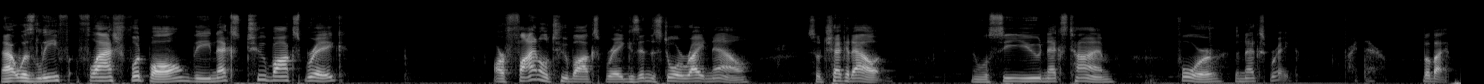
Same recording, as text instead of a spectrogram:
That was Leaf Flash Football. The next two box break our final two box break is in the store right now. So check it out. And we'll see you next time for the next break. Right there. Bye bye.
